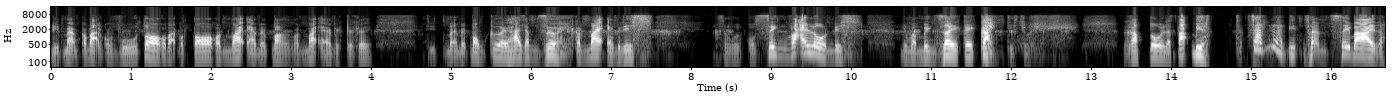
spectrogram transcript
địt mẹ các bạn có vú to các bạn có to con mẹ mày bằng con mẹ mày cái cái thì mẹ mày bóng cười hai trăm rưỡi, con mẹ mày đi. Xong rồi có sinh vãi lồn đi. Nhưng mà mình dây cây cảnh thì trời gặp tôi là tạm biệt. Chắc chắn là đi mẹ xây bài rồi.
